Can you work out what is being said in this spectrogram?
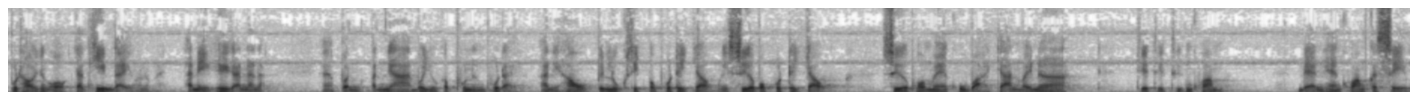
ผู้เฒ่ายังออกจากหินใดมันไปอันนี้คือกันนั่นแหะปัญปัญญาบ่อยู่กับผู้หนึ่งผู้ใด อันนี้เฮ้าเป็นลูกศิษย์พระพุทธเจ้าเสือพระพุทธเจ้า เสือพ่อแม่ครูบาอาจารย์ไว้เน้าจะถึงความ แดนแห่งความเกษม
